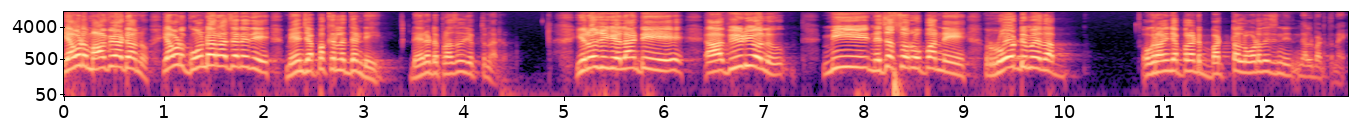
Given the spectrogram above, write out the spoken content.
ఎవడు మాఫియాడాను? ఎవడు గోండారాజు అనేది మేము చెప్పక్కర్లేదండి. డైరెక్ట్ ప్రజలు చెప్తున్నారు. ఈరోజు ఇలాంటి వీడియోలు మీ నిజస్వరూపాన్ని రోడ్డు మీద ఒక రకంగా చెప్పాలంటే బట్టలు ఓడదీసి నిలబెడుతున్నాయి.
